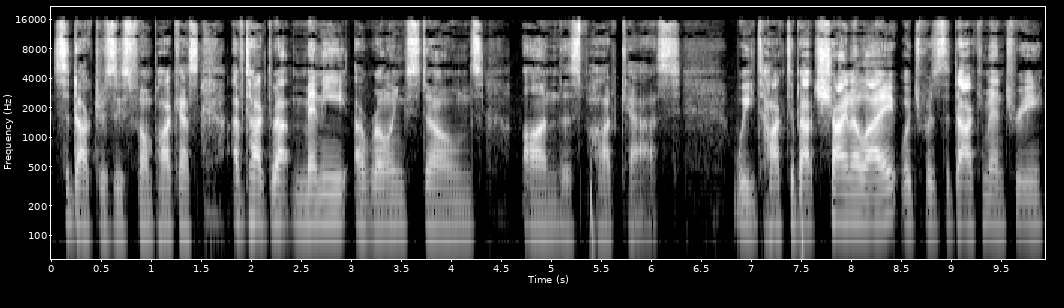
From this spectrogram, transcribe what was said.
It's the Dr. Zeus Film Podcast. I've talked about many a Rolling Stones on this podcast. We talked about Shine a Light, which was the documentary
